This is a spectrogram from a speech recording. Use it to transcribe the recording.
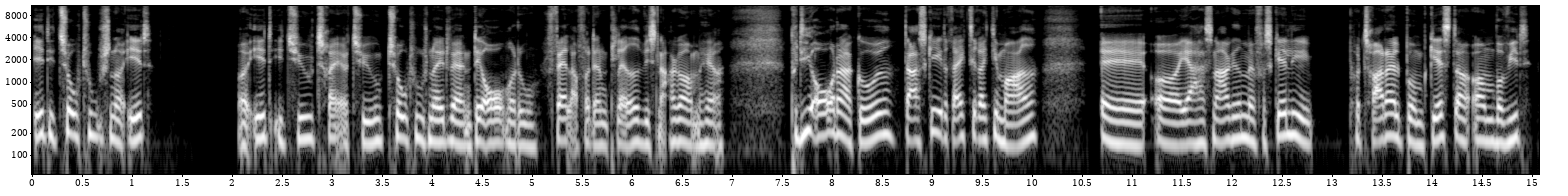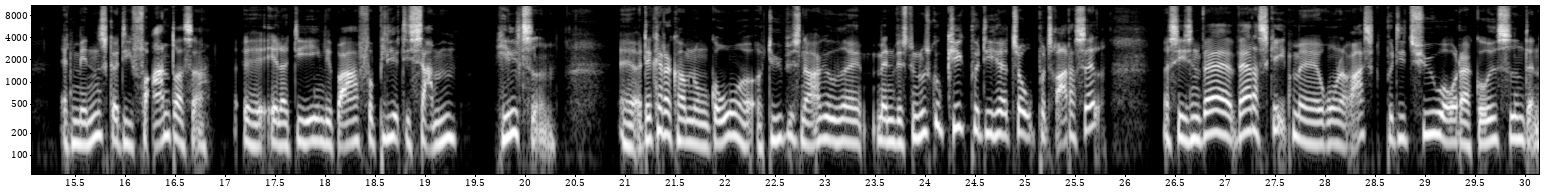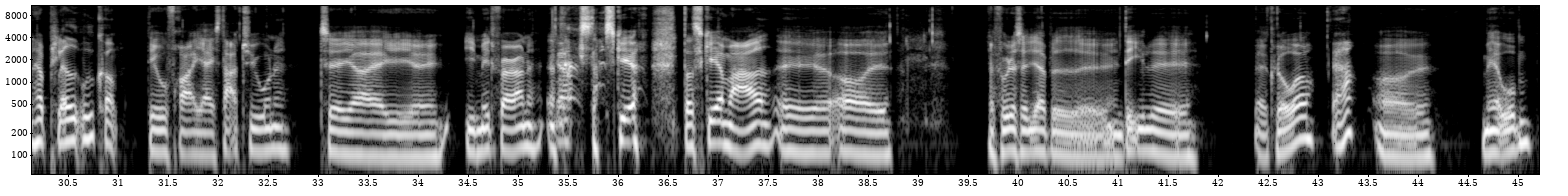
Et i 2001 og et i 2023. 2001 var det år, hvor du falder for den plade, vi snakker om her. På de år, der er gået, der er sket rigtig, rigtig meget. Øh, og jeg har snakket med forskellige portrætalbum-gæster om, hvorvidt at mennesker de forandrer sig, øh, eller de egentlig bare forbliver de samme hele tiden. Øh, og det kan der komme nogle gode og- dybe snakke ud af. Men hvis du nu skulle kigge på de her to portrætter selv, og sige sådan, hvad, hvad er der sket med Rune Rask på de 20 år, der er gået siden den her plade udkom? Det er jo fra, jeg er i start 20'erne til jeg er i, øh, i midt 40'erne. Ja. der, sker, der sker meget, øh, og øh, jeg føler selv, at jeg er blevet øh, en del øh, øh, klogere Ja. og øh, mere åben.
